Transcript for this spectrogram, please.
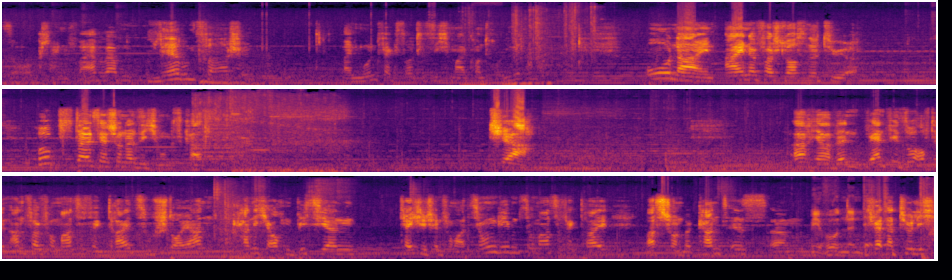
So, kleine Werb Werbungsverarsche. Mein Mundwerk sollte sich mal kontrollieren. Oh nein, eine verschlossene Tür. Ups, da ist ja schon der Sicherungskasten. Tja. Ach ja, wenn, während wir so auf den Anfang von Mass Effect 3 zusteuern, kann ich auch ein bisschen technische Informationen geben zu Mass Effect 3, was schon bekannt ist. Ähm, wir wurden entdeckt. Ich werde natürlich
